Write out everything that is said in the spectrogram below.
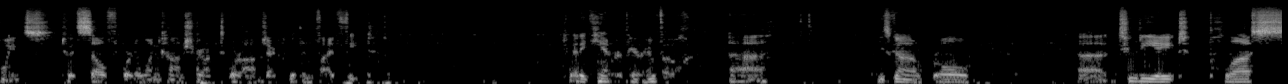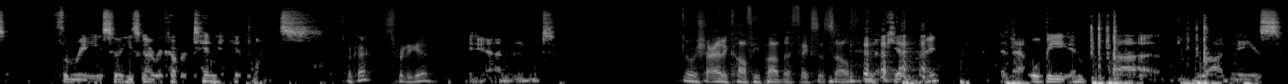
points to itself or to one construct or object within five feet. Too bad he can't repair info. Uh, he's going to roll uh, 2d8 plus 3, so he's going to recover 10 hit points. Okay, that's pretty good. And I wish I had a coffee pot that fixed itself. No kidding, right? And that will be in uh, Rodney's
